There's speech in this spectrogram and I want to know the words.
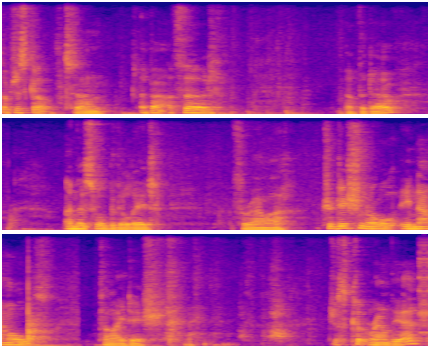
So I've just got um, about a third of the dough, and this will be the lid for our traditional enamelled pie dish. just cut around the edge.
